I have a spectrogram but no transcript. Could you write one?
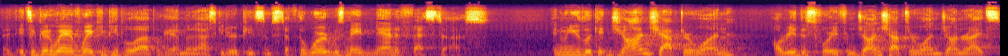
It's a good way of waking people up. Okay, I'm going to ask you to repeat some stuff. The word was made manifest to us. And when you look at John chapter 1, I'll read this for you from John chapter 1. John writes,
